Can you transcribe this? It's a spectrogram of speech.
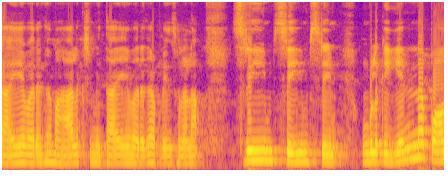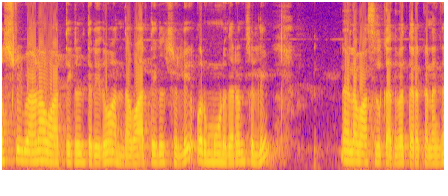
தாயே வருக மகாலட்சுமி தாயே வருக அப்படின்னு சொல்லலாம். ஸ்ரீம் ஸ்ரீம் ஸ்ரீம். உங்களுக்கு என்ன பாசிட்டிவான வார்த்தைகள் தெரியுதோ அந்த வார்த்தைகள் சொல்லி ஒரு மூணு தரம் சொல்லி நல்லா வாசல் கதவை திறக்கணுங்க.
